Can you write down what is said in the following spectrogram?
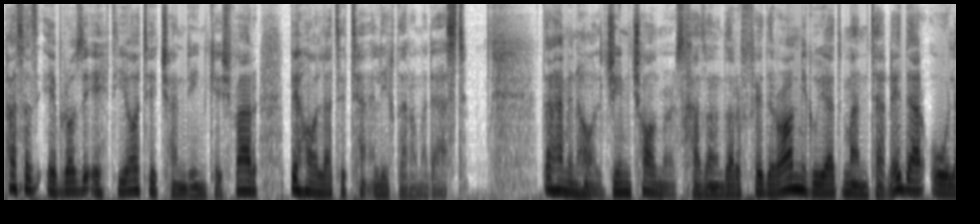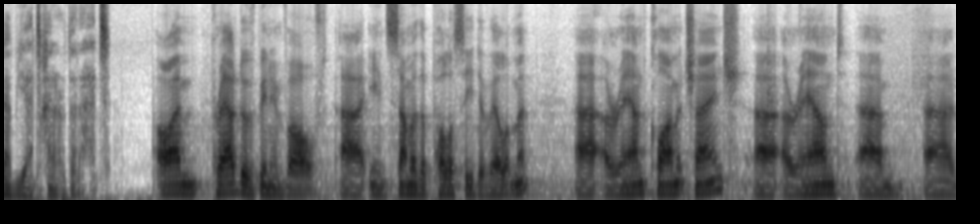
پس از ابراز احتیاط چندین کشور به حالت تعلیق درآمده است. در همین حال جیم چالمرز خزاندار فدرال می‌گوید منطقه در اولویت قرار دارد. I'm proud to have been involved uh, in some of the policy development uh, around climate change, uh, around um, uh,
